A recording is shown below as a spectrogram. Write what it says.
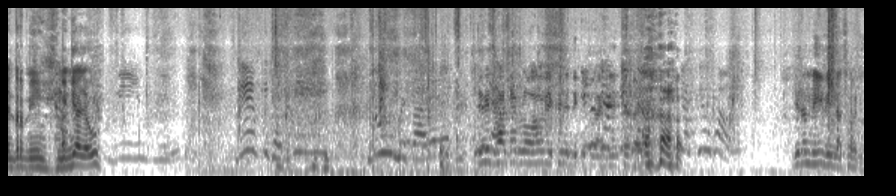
ਇੱਧਰ ਦੀ ਲੰਘਿਆ ਜਾਊ। ਗੇਮ ਕੀ ਖੇਡਦੀ ਦੂ ਮਟਾਏ ਇਹ ਵੀ ਸਾਡੇ ਵਲੌਗ ਵੇਖਣ ਦੀ ਦਿੱਕਤ ਲੱਗਦੀ ਇੱਥੇ ਬੈਠ ਜਿਹੜਾ ਨਹੀਂ ਵਿੰਦਾ ਸੌਰੀ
